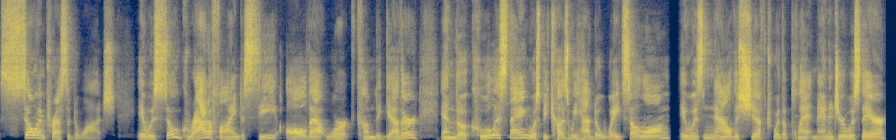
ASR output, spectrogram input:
so impressive to watch. It was so gratifying to see all that work come together. And the coolest thing was because we had to wait so long, it was now the shift where the plant manager was there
